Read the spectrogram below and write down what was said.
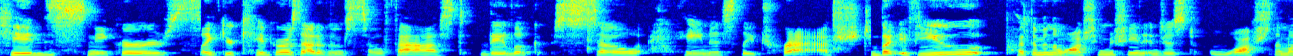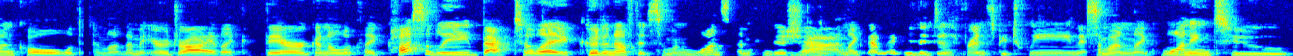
Kids sneakers, like your kid grows out of them so fast. They look so heinously trashed. But if you put them in the washing machine and just wash them on cold and let them air dry, like they're going to look like possibly back to like good enough that someone wants them conditioned. Yeah. And like that might be the difference between someone like wanting to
